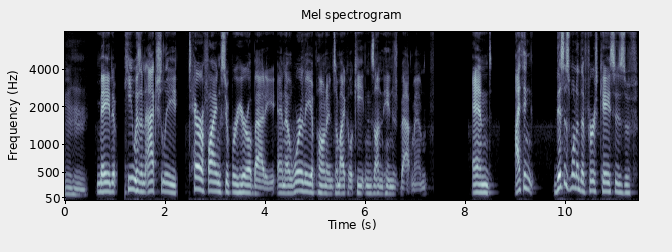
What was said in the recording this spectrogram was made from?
Mm-hmm. made he was an actually terrifying superhero baddie and a worthy opponent to Michael Keaton's unhinged Batman. And I think this is one of the first cases of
